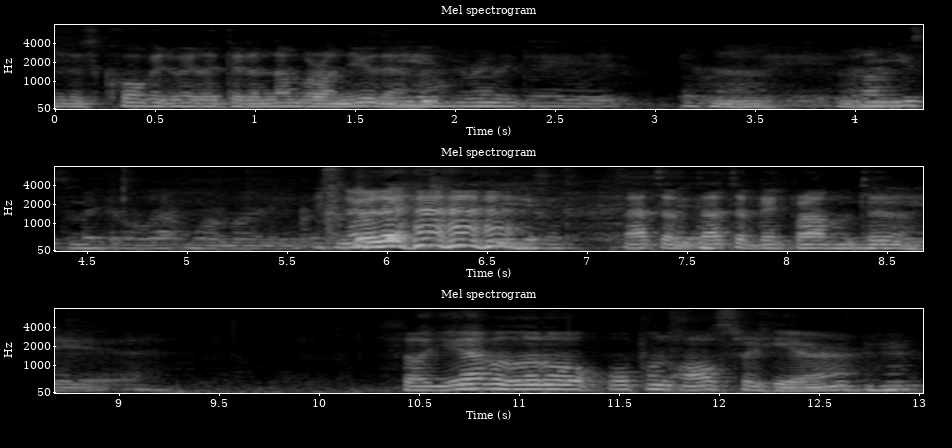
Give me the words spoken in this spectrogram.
And this COVID really did a number on you It then, really did. It really Uh, did. uh. I'm used to making a lot more money. Really? yeah. That's a that's a big problem too. Yeah. So you have a little open ulcer here. Mhm.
